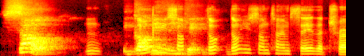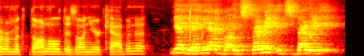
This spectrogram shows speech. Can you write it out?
So mm. It got don't me thinking. Some, don't, don't you sometimes say that Trevor McDonald is on your cabinet? Yeah, yeah, yeah. But it's very, it's very.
